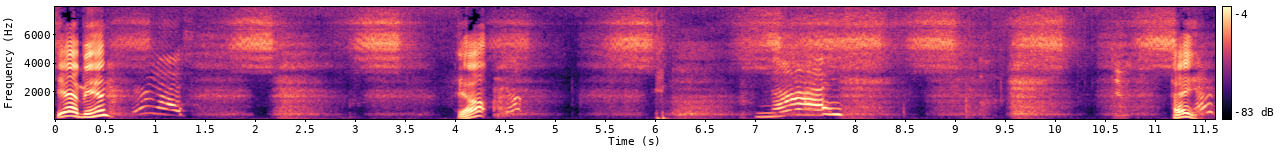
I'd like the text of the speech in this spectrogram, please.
Yeah, man. Very nice. Yeah. Nice. Hey, That was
